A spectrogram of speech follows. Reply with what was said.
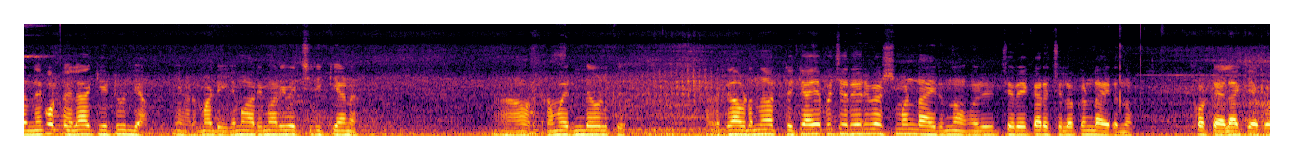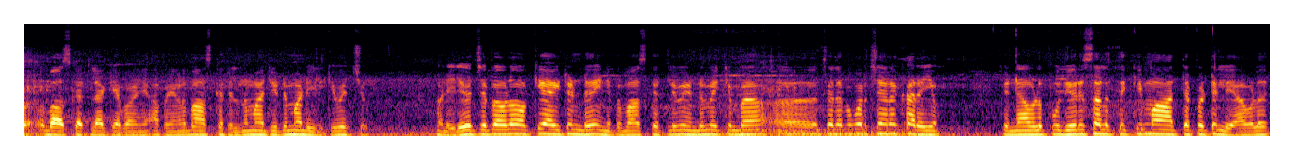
തന്നെ കൊട്ടയിലാക്കിയിട്ടുമില്ല. ഞങ്ങളുടെ മടിയിൽ മാറി മാറി വെച്ചിരിക്കുകയാണ് ഉറക്കം വരുന്നുണ്ട് അവൾക്ക്. അവൾക്ക് അവിടെ നിന്ന് ഒറ്റയ്ക്കായപ്പോൾ ചെറിയൊരു വിഷമം ഉണ്ടായിരുന്നു ഒരു ചെറിയ കരച്ചിലൊക്കെ ഉണ്ടായിരുന്നു. കൊട്ടയിലാക്കിയപ്പോൾ ബാസ്ക്കറ്റിലാക്കിയപ്പോൾ അപ്പോൾ ഞങ്ങൾ ബാസ്ക്കറ്റിൽ നിന്ന് മാറ്റിയിട്ട് മടിയിലേക്ക് വെച്ചു. മടിയിൽ വെച്ചപ്പോൾ അവൾ ഓക്കെ ആയിട്ടുണ്ട്. ഇനിയിപ്പോൾ ബാസ്ക്കറ്റിൽ വീണ്ടും വെക്കുമ്പോൾ ചിലപ്പോൾ കുറച്ച് നേരം കരയും. പിന്നെ അവൾ പുതിയൊരു സ്ഥലത്തേക്ക് മാറ്റപ്പെട്ടില്ലേ? അവൾ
